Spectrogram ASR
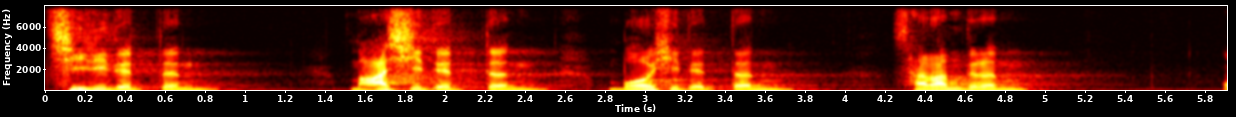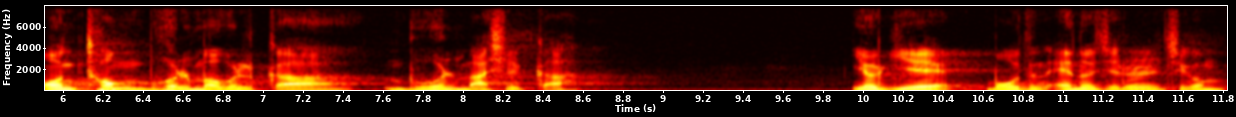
질이 됐든 맛이 됐든 멋이 됐든 사람들은 온통 뭘 먹을까, 뭘 마실까 여기에 모든 에너지를 지금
